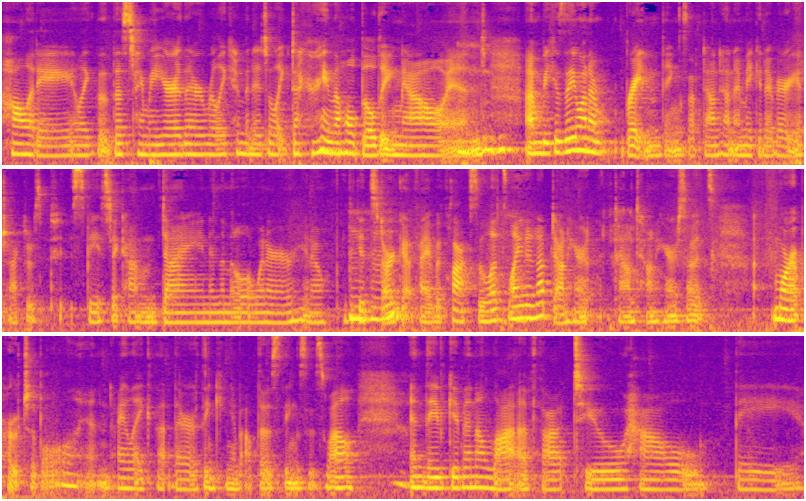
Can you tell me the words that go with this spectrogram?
holiday like this time of year they're really committed to like decorating the whole building now and um, because they want to brighten things up downtown and make it a very attractive sp- space to come dine in the middle of winter you know it gets mm-hmm. dark at five o'clock so let's light it up down here downtown here so it's more approachable and i like that they're thinking about those things as well yeah. and they've given a lot of thought to how they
